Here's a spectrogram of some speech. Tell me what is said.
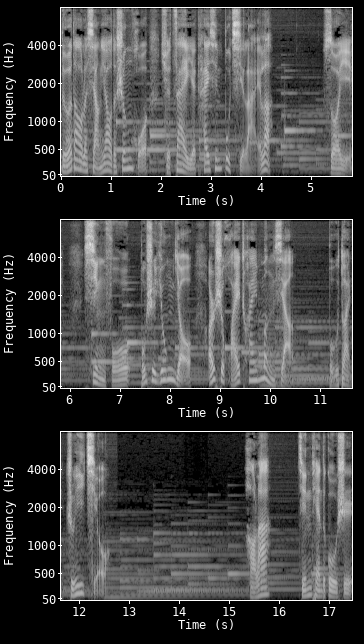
得到了想要的生活，却再也开心不起来了。所以，幸福不是拥有，而是怀揣梦想，不断追求。好啦，今天的故事。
